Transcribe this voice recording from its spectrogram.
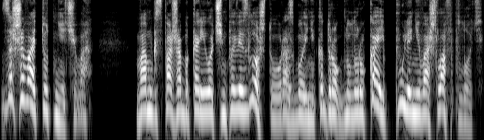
«Зашивать тут нечего. Вам, госпожа Бакари, очень повезло, что у разбойника дрогнула рука, и пуля не вошла в плоть.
